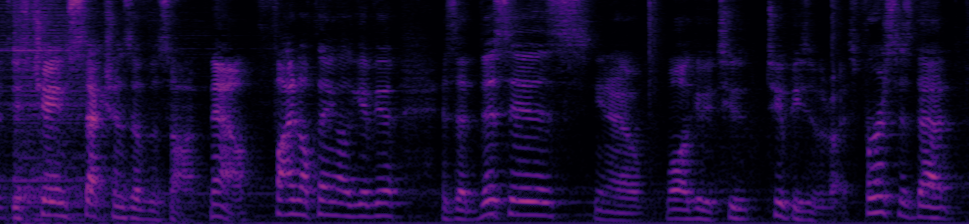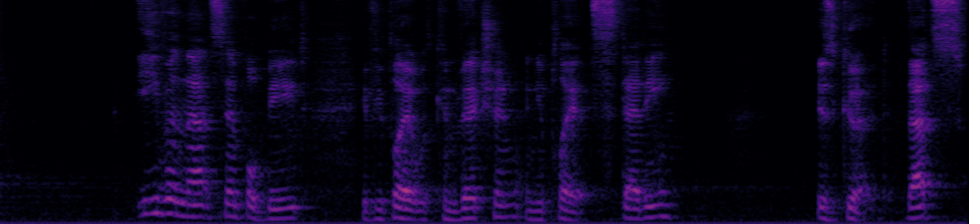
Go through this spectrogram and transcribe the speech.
as you change sections of the song. Now, final thing I'll give you is that this is, you know, well, I'll give you two two pieces of advice. First is that even that simple beat, if you play it with conviction and you play it steady, is good. That's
